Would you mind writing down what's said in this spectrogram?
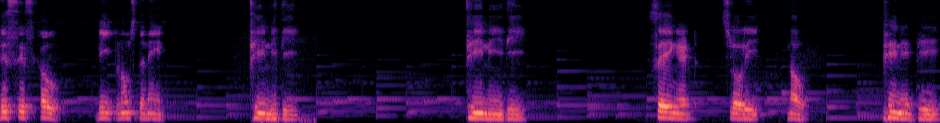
This is how we pronounce the name Dhinidhi. Dhinidhi. Saying it slowly now. Dhinidhi.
